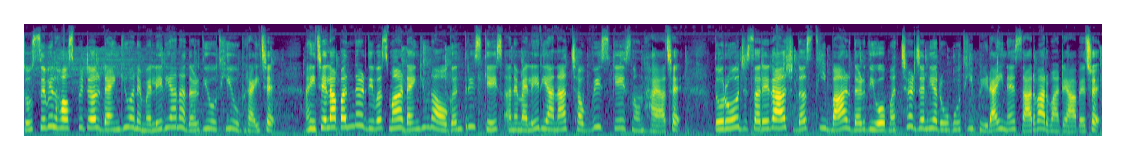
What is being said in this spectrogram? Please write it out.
તો સિવિલ હોસ્પિટલ ડેન્ગ્યુ અને મેલેરિયાના દર્દીઓથી ઉભરાઈ છે. અહીં છેલ્લા પંદર દિવસમાં ડેન્ગ્યુના ઓગણત્રીસ કેસ અને મેલેરિયાના છવ્વીસ કેસ નોંધાયા છે. તો રોજ સરેરાશ દસથી બાર દર્દીઓ મચ્છરજન્ય રોગોથી પીડાઈને સારવાર માટે આવે છે.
